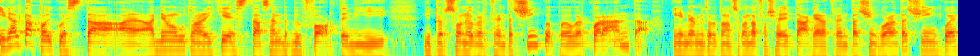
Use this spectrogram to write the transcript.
In realtà poi questa, eh, abbiamo avuto una richiesta sempre più forte di, di, persone over 35, poi over 40, quindi abbiamo introdotto una seconda fascia d'età che era 35-45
